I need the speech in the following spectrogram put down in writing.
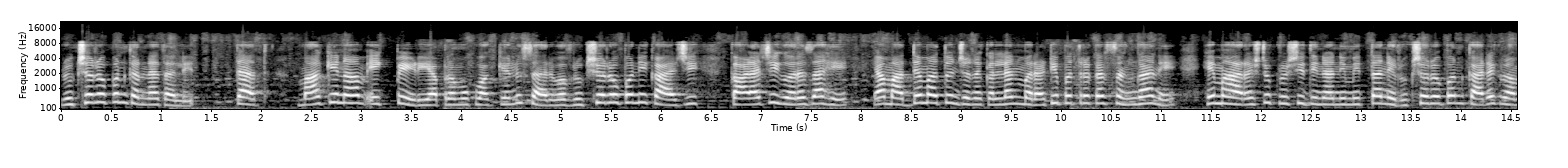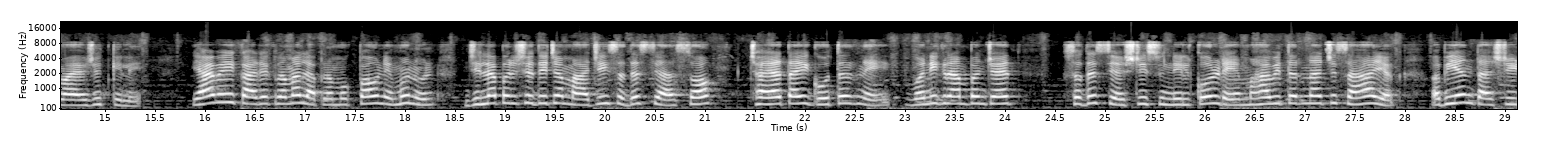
वृक्षारोपण करण्यात आले. त्यात मा के नाम एक पेड या प्रमुख वाक्यानुसार व वृक्षारोपण ही काळजी काळाची गरज आहे या माध्यमातून जनकल्याण मराठी पत्रकार संघाने हे महाराष्ट्र कृषी दिनानिमित्ताने वृक्षारोपण कार्यक्रम आयोजित केले. यावेळी कार्यक्रमाला प्रमुख पाहुणे म्हणून जिल्हा परिषदेच्या माजी सदस्या सौ छायाताई गोतरणे वणी ग्रामपंचायत सदस्य श्री सुनील कोरडे महावितरणाचे सहाय्यक अभियंता श्री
